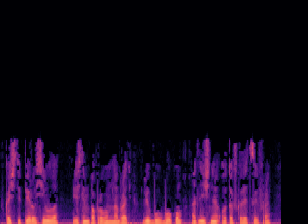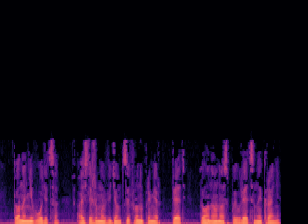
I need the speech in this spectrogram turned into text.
В качестве первого символа, если мы попробуем набрать любую букву, отличную от, так сказать, цифры, то она не вводится. А если же мы введем цифру, например, 5, то она у нас появляется на экране.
